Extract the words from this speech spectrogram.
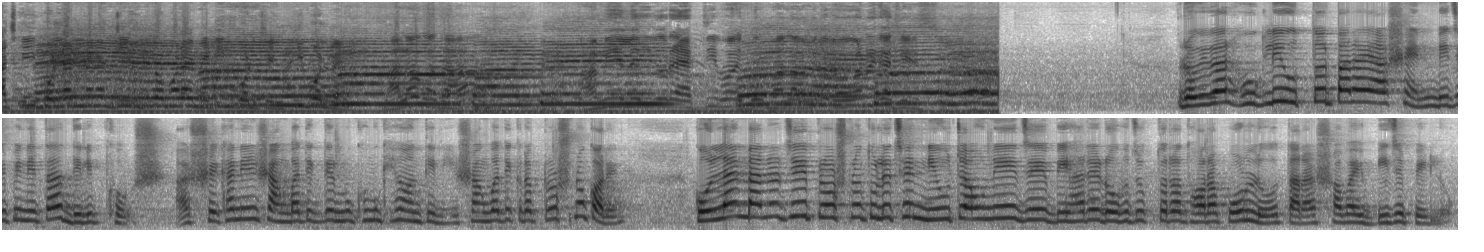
আজকে এই কল্যাণ ব্যানার্জি উত্তরপাড়ায় মিটিং করছেন কি বলবেন? ভালো কথা। আমি এলে ওরা অ্যাক্টিভ হয় খুব ভালো। আমি তো ভগবানের কাছে এসেছি। রবিবার হুগলি উত্তরপাড়ায় আসেন বিজেপি নেতা দিলীপ ঘোষ। আর সেখানেই সাংবাদিকদের মুখোমুখি হন তিনি। সাংবাদিকরা প্রশ্ন করেন কল্যাণ ব্যানার্জি প্রশ্ন তুলেছেন নিউ টাউনে যে বিহারের অভিযুক্তরা ধরা পড়ল, তারা সবাই বিজেপির লোক।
